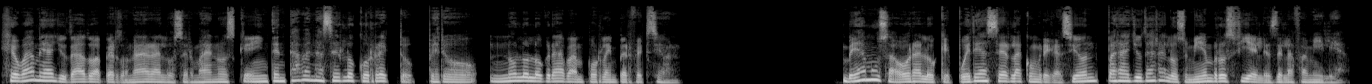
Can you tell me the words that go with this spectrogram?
Jehová me ha ayudado a perdonar a los hermanos que intentaban hacer lo correcto, pero no lo lograban por la imperfección. Veamos ahora lo que puede hacer la congregación para ayudar a los miembros fieles de la familia.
